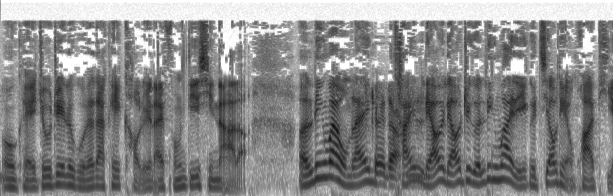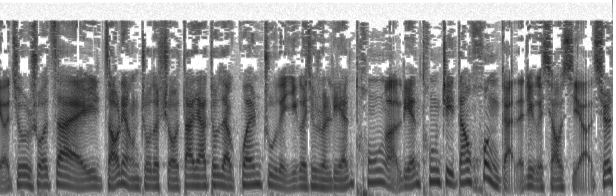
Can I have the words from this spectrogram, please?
OK，就这类股票大家可以考虑来逢低吸纳了。呃，另外我们来还聊一聊这个另外的一个焦点话题啊，就是说在早两周的时候，大家都在关注的一个就是联通啊，联通这单混改的这个消息啊。其实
